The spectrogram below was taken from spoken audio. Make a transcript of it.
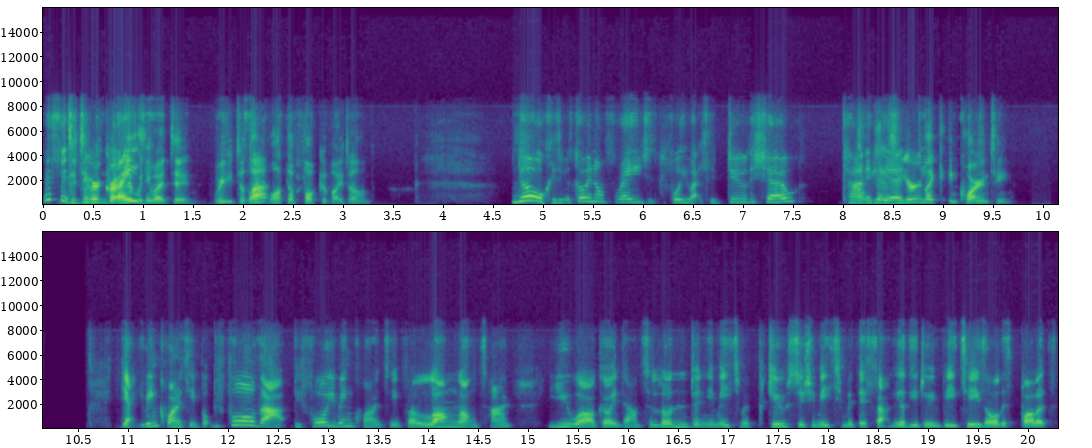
This is. Did you regret it when you went in? Were you just like, What? what the fuck have I done? No, because it was going on for ages before you actually do the show. Kind oh, of. yeah, so you're like in quarantine. Yeah, you're in quarantine. But before that, before you're in quarantine for a long, long time, you are going down to London, you're meeting with producers, you're meeting with this, that, and the other, you're doing VTs, all this bollocks.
